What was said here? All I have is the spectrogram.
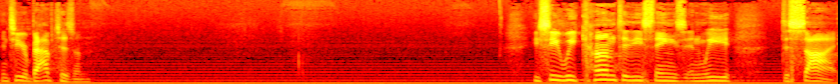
into your baptism? You see, we come to these things and we decide.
